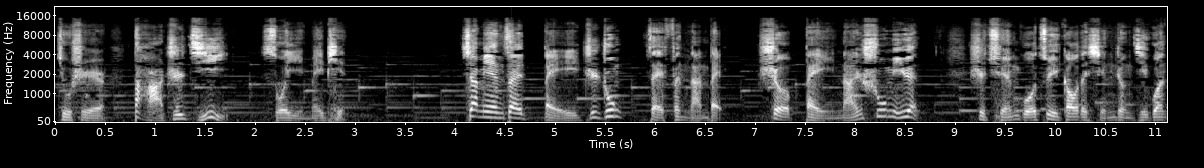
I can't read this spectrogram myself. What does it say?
就是大之极矣，所以没品。下面在北之中，再分南北，设北南枢密院，是全国最高的行政机关，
